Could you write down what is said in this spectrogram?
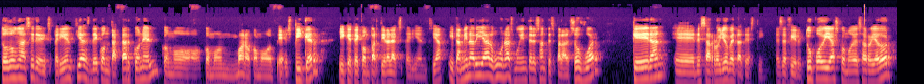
toda una serie de experiencias de contactar con él como, como, bueno, como speaker y que te compartiera la experiencia. Y también había algunas muy interesantes para el software que eran eh, desarrollo beta testing. Es decir, tú podías como desarrollador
